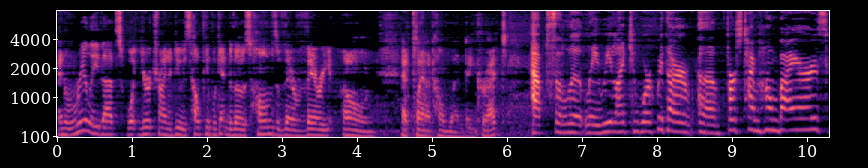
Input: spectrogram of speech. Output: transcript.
And really, that's what you're trying to do is help people get into those homes of their very own at Planet Home Lending, correct? Absolutely. We like to work with our uh, first time home buyers,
